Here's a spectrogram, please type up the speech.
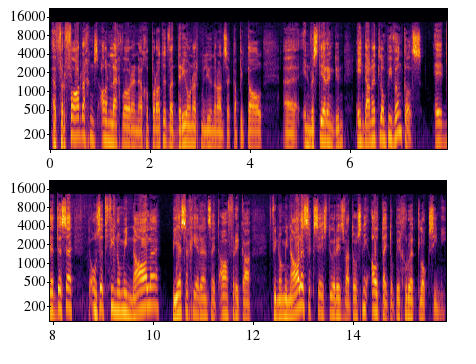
'n Vervaardigingsaanleg waar hy nou gepraat het wat 300 miljoen rand se kapitaal uh investering doen en dan 'n klompie winkels. Uh, dit dis 'n ons het fenominale besighede in Suid-Afrika, fenominale suksesstories wat ons nie altyd op die groot klok sien nie.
